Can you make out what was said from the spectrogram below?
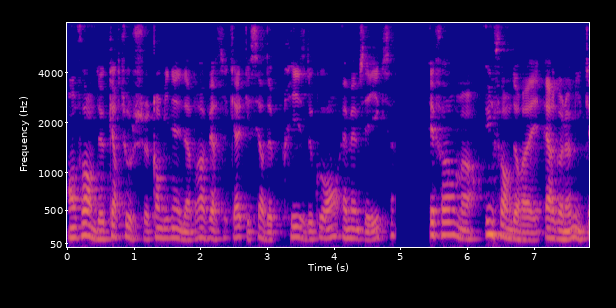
en forme de cartouche combinée d'un bras vertical qui sert de prise de courant MMCX et forme une forme d'oreille ergonomique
